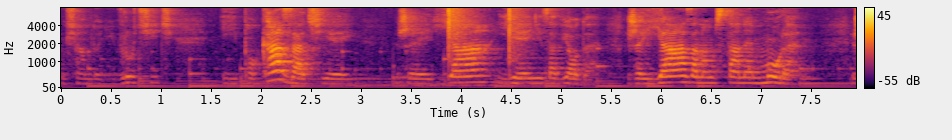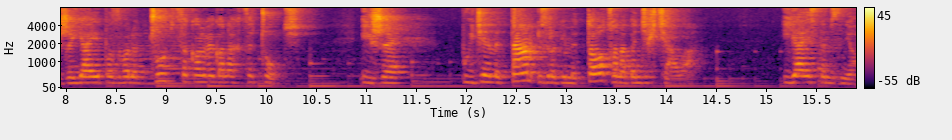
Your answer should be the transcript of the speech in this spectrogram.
musiałam do niej wrócić i pokazać jej, że ja jej nie zawiodę, że ja za nią stanę murem, że ja jej pozwolę czuć cokolwiek ona chce czuć i że pójdziemy tam i zrobimy to, co ona będzie chciała. I ja jestem z nią.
